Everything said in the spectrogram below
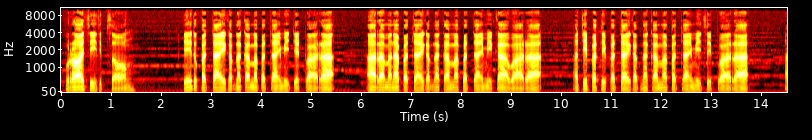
642เหตุปัจจัยกับนกรรมปัจจัยมีเจ็ดวาระ อารามณปัจจัยกับนกรรมปัจจัยมีเก้าวาระ อธิปติปัจจัยกับนกรรมปัจจัยมีสิบวาระ อ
